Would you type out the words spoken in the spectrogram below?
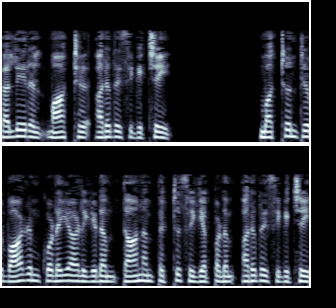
கல்லீரல் மாற்று அறுவை சிகிச்சை. மற்றொன்று வாழும் கொடையாளியிடம் தானம் பெற்று செய்யப்படும் அறுவை சிகிச்சை.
